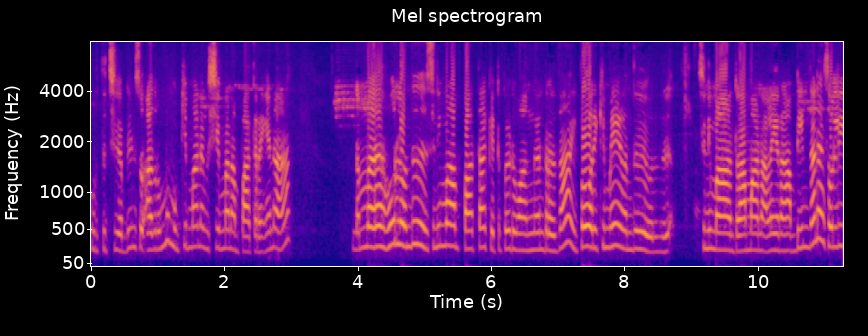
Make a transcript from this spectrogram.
கொடுத்துச்சு அப்படின்னு சொல் அது ரொம்ப முக்கியமான விஷயமா நான் பார்க்குறேன் ஏன்னா நம்ம ஊர்ல வந்து சினிமா பார்த்தா கெட்டு போயிடுவாங்கன்றது தான் இப்போ வரைக்குமே வந்து ஒரு. சினிமா ட்ராமா அலையறான் அப்படின்னு தானே சொல்லி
